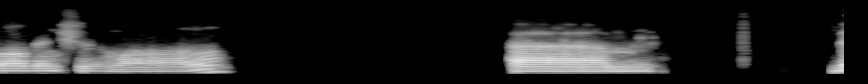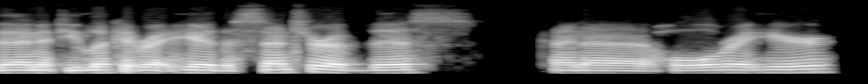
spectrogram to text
12 inches long. Um, then if you look at right here, the center of this kind of hole right here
